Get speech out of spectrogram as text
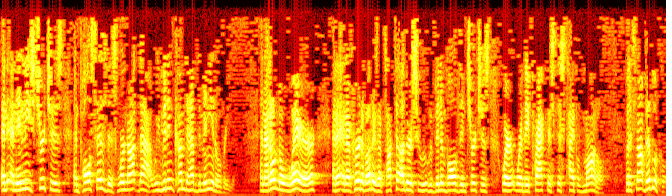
And, and in these churches, and Paul says this, we're not that. We, we didn't come to have dominion over you. And I don't know where, and, and I've heard of others, I've talked to others who, who've been involved in churches where, where they practice this type of model. But it's not biblical.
